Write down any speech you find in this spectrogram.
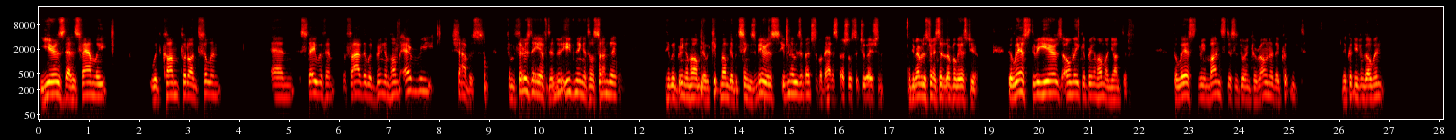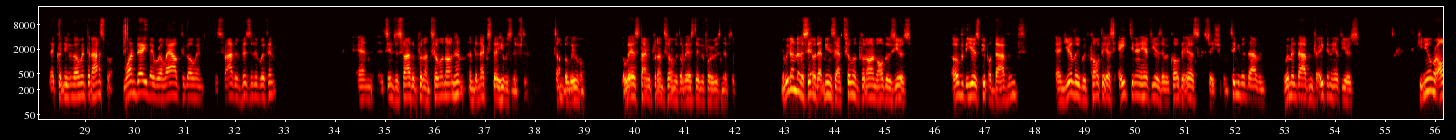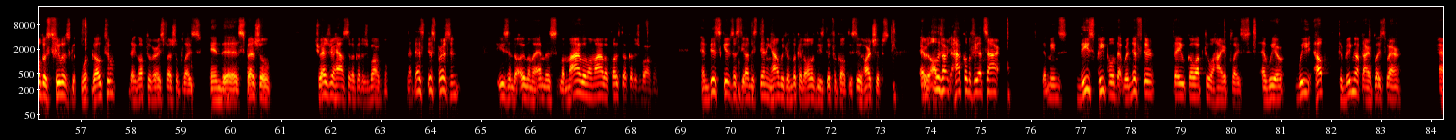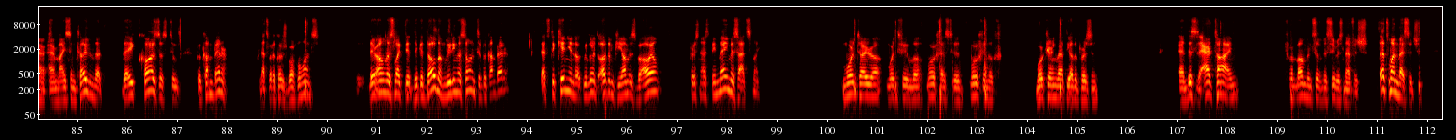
Years that his family would come, put on tefillin, and stay with him. The father would bring him home every Shabbos, from Thursday afternoon, evening until Sunday. He would bring him home. They would keep him home. They would sing Zmiris, even though he was a vegetable. They had a special situation. You remember the story, I said it over last year. The last three years only could bring him home on Yontif the last three months, this is during Corona, they couldn't, they couldn't even go in. They couldn't even go into the hospital. One day they were allowed to go in. His father visited with him, and it seems his father put on tefillin on him, and the next day he was nifter. It's unbelievable. The last time he put on tefillin was the last day before he was nifter. And we don't understand what that means to have tefillin put on all those years. Over the years, people davened, and yearly would call to ask 18 and a half years. They would call to ask, say, should continue to daven. Women daven for 18 and a half years. Can you know where all those tefillahs go to? They go up to a very special place in the special treasure house of HaKadosh Baruch Hu. Now, that's this person, he's in the Olam Emes, Lamayla, Lamayla, close to HaKadosh Baruch. And this gives us the understanding how we can look at all of these difficulties, the hardships. all these hardships. That means these people that were nifter, they go up to a higher place, and we are we helped to bring them up to a higher place where our, our tell them that they cause us to become better. That's what a Kodesh Baruch Hu wants. They're almost like the, the Gedolim leading us on to become better. That's the Kenyan. We learned Adam Kiyamas Ba'oil. Person has to be Meimis Atzmai. More Torah, more Tefillah, more Chesed, more Chinuch, more caring about the other person. And this is our time for moments of Mesiris Nefesh. That's one message.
